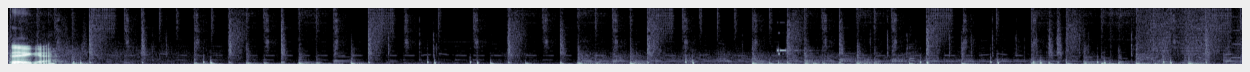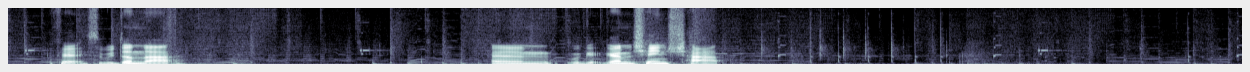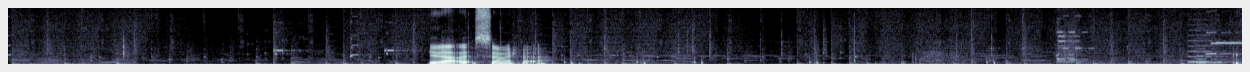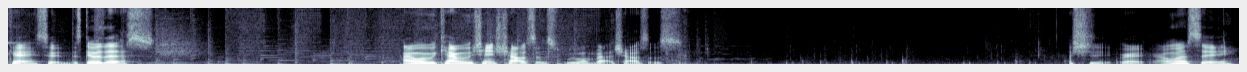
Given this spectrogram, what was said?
There you go. Okay, so we've done that. And we're gonna change chat. Yeah, that looks so much better. Okay, so let's go with this. And when we can, we change trousers. We want better trousers. Actually, right, I want to see.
